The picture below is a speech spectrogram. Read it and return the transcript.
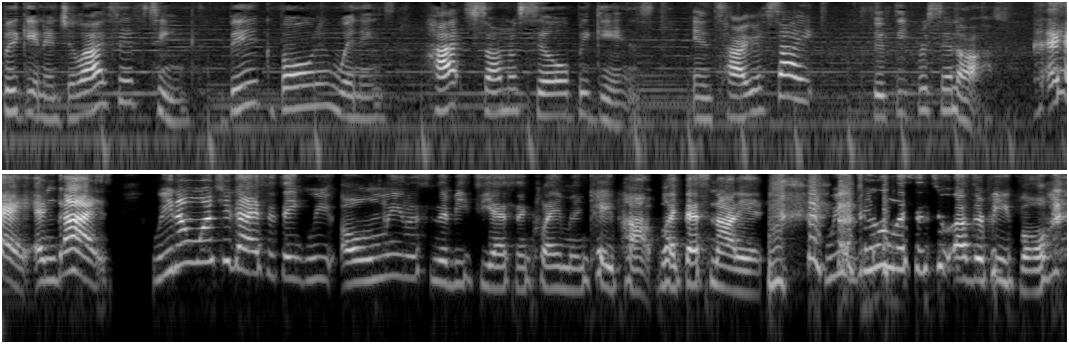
Beginning July 15th, Big Bold and Winnings Hot Summer Sale begins. Entire site 50% off. Okay, and guys, we don't want you guys to think we only listen to BTS and claiming K-pop. Like that's not it. we do listen to other people.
